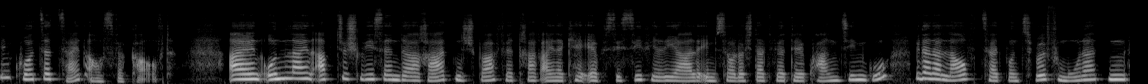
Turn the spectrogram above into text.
in kurzer Zeit ausverkauft. Ein online abzuschließender Ratensparvertrag einer KFCC-Filiale im Seouler Stadtviertel Gwangjin-gu mit einer Laufzeit von zwölf Monaten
